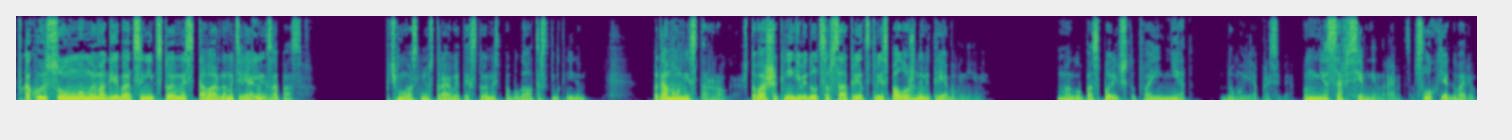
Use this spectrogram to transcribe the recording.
В какую сумму мы могли бы оценить стоимость товарно-материальных запасов? Почему вас не устраивает их стоимость по бухгалтерским книгам? Потому, мистер Рога, что ваши книги ведутся в соответствии с положенными требованиями. Могу поспорить, что твои нет, думаю я про себя. Он мне совсем не нравится. Вслух я говорю.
